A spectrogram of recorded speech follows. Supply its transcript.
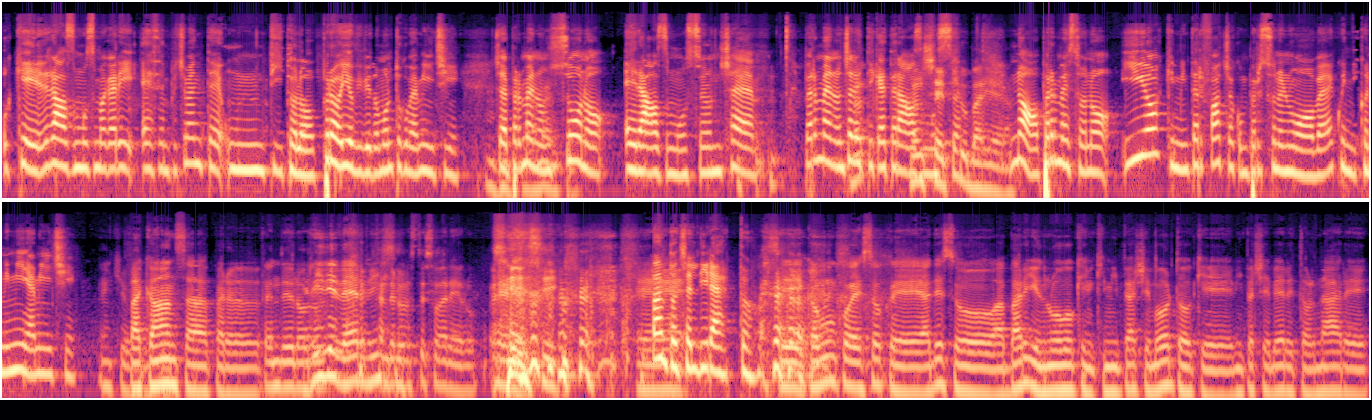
ok, l'Erasmus magari è semplicemente un titolo, però io vi vedo molto come amici. Cioè, per me non sono Erasmus, non c'è, per me non c'è Non- l'etichetta non Erasmus. c'è più barriera No, per me sono io che mi interfaccio con persone nuove, quindi con i miei amici. Anch'io. Vacanza per Prenderò, ridevervi. prenderò sì. lo stesso aereo Sì, sì. Eh, Tanto c'è il diretto. Sì, comunque so che adesso a Bari è un luogo che, che mi piace molto, che mi piacerebbe tornare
